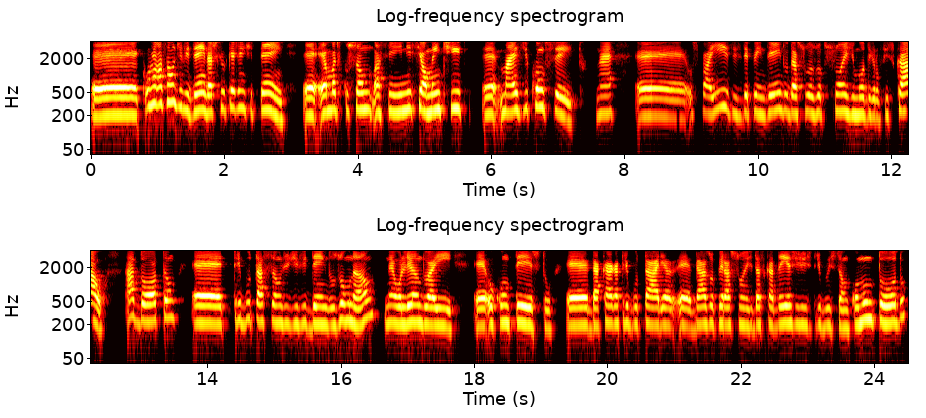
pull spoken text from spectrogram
É, com relação ao dividendo, acho que o que a gente tem é, é uma discussão, assim, inicialmente é, mais de conceito, né? é, os países, dependendo das suas opções de modelo fiscal, adotam é, tributação de dividendos ou não, né, olhando aí é, o contexto da carga tributária das operações das cadeias de distribuição como um todo,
